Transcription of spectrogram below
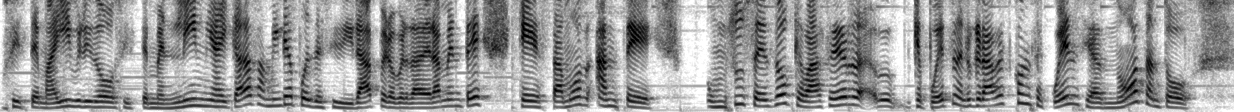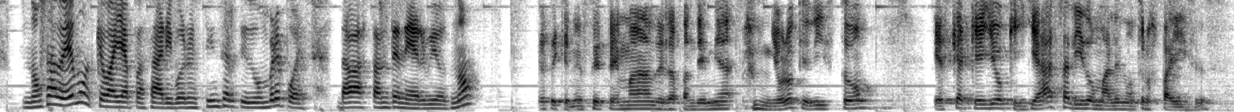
un sistema híbrido, o sistema en línea y cada familia pues decidirá, pero verdaderamente que estamos ante un suceso que va a ser, que puede tener graves consecuencias, ¿no? Tanto no sabemos qué vaya a pasar y bueno, esta incertidumbre pues da bastante nervios, ¿no? Fíjate que en este tema de la pandemia, yo lo que he visto es que aquello que ya ha salido mal en otros países,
